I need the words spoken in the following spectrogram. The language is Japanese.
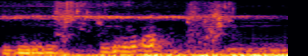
Yeah.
